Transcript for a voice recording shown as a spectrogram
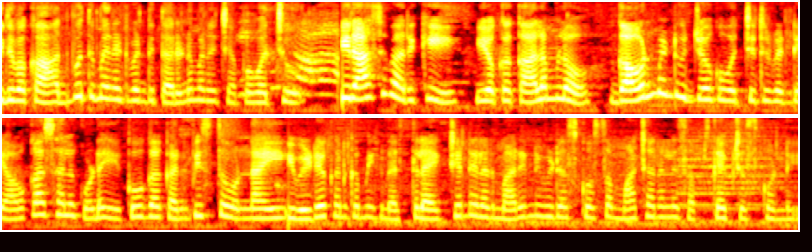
ఇది ఒక అద్భుతమైనటువంటి తరుణం అని చెప్పవచ్చు. ఈ రాశి వారికి ఈ యొక్క కాలంలో గవర్నమెంట్ ఉద్యోగం వచ్చేటువంటి అవకాశాలు కూడా ఎక్కువగా కనిపిస్తూ ఉన్నాయి. ఈ వీడియో కనుక మీకు నచ్చితే లైక్ చేయండి. ఇలాంటి మరిన్ని వీడియోస్ కోసం మా ఛానల్ని సబ్స్క్రైబ్ చేసుకోండి.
